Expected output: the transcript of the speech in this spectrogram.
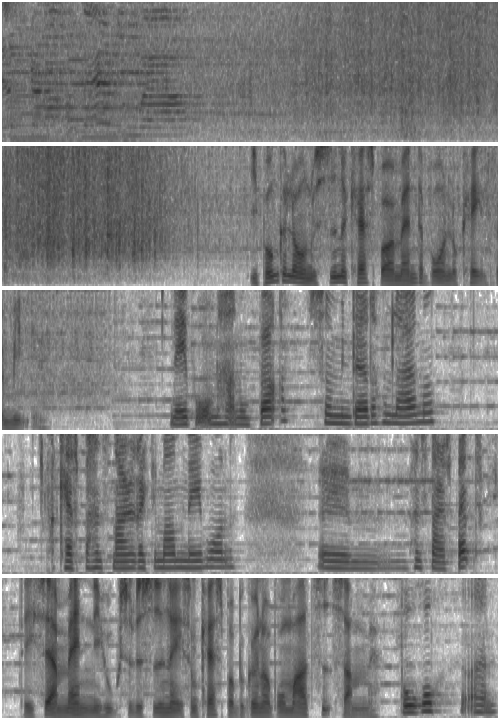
elsker dig for den du er. I bunkerloven ved siden af Kasper og Amanda bor en lokal familie. Naboen har nogle børn, som min datter hun leger med. Og Kasper han snakker rigtig meget med naboerne. Øhm, han snakker spansk. Det er især manden i huset ved siden af, som Kasper begynder at bruge meget tid sammen med. Boro hedder han.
